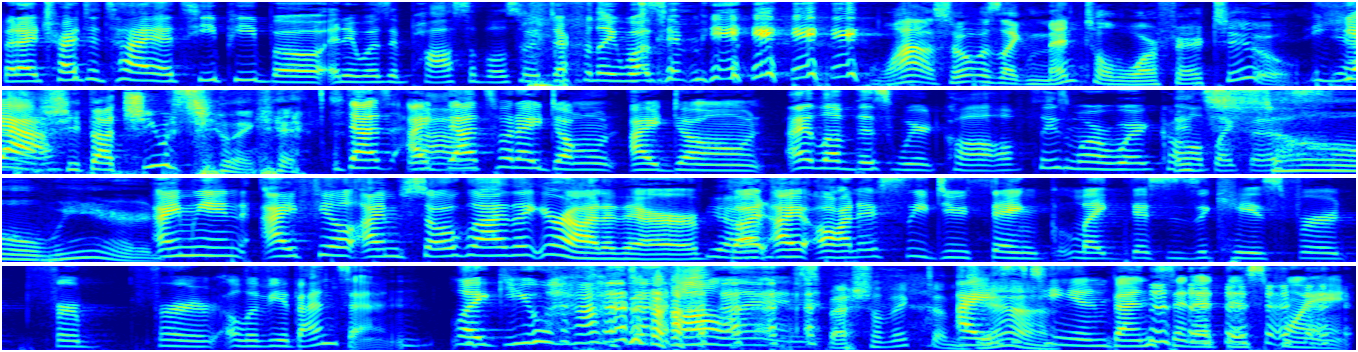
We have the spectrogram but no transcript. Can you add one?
But I tried to tie a TP bow, and it was impossible. So it definitely wasn't me. Wow, so it was like mental warfare too. Yeah, She thought she was doing it. that's I. That's what I don't. I don't. I love this weird call. Please more weird calls it's like this. so weird. I mean, I feel I'm so glad that you're out of there. Yeah. But I honestly do think like this is a case for for for Olivia Benson. Like you have to call in Special victims. Ice yeah. T and Benson at this point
